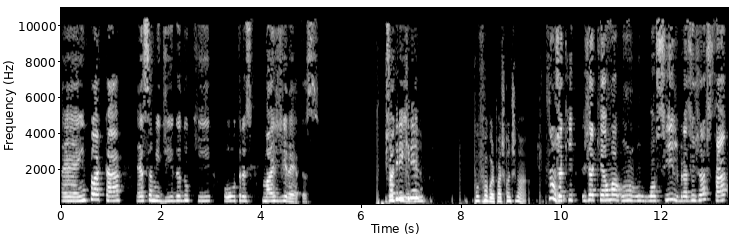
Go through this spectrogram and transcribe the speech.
é, emplacar essa medida do que outras mais diretas. Já Adri, que... queria... Por favor, pode continuar. Não, já que, já que é uma, um, o auxílio, o Brasil já está,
